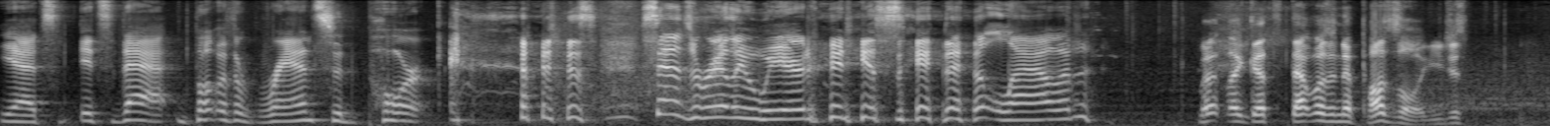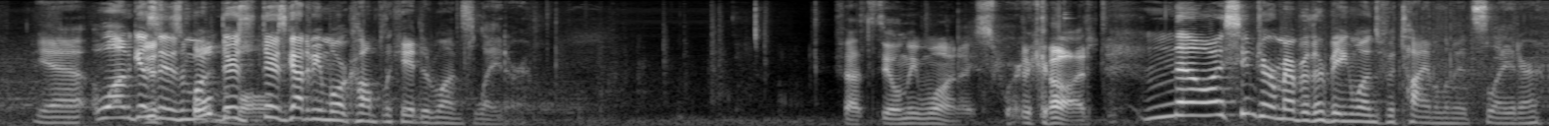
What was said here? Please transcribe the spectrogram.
Yeah, it's it's that, but with a rancid pork. it just sounds really weird when you say it out loud. But like that's that wasn't a puzzle. You just Yeah. Well, I'm guessing there's more. There's there's got to be more complicated ones later. if that's the only one, I swear to God. No, I seem to remember there being ones with time limits later.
